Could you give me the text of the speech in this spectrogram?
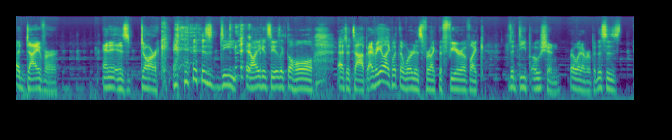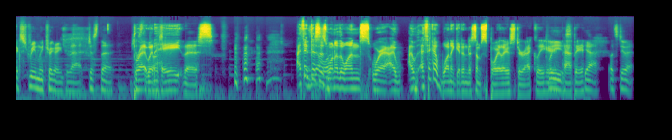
a diver, and it is dark. it is deep, and all you can see is like the hole at the top. I forget like what the word is for like the fear of like the deep ocean or whatever. But this is extremely triggering to that. Just the just Brett the would poster. hate this. I think Is this is what? one of the ones where I I, I think I want to get into some spoilers directly here, Please, Happy. Yeah, let's do it.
